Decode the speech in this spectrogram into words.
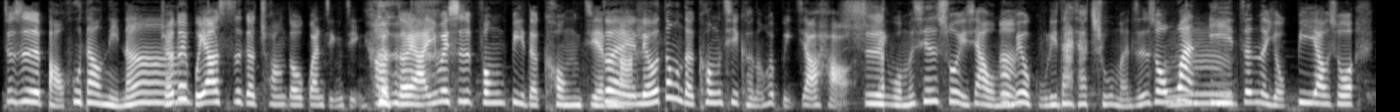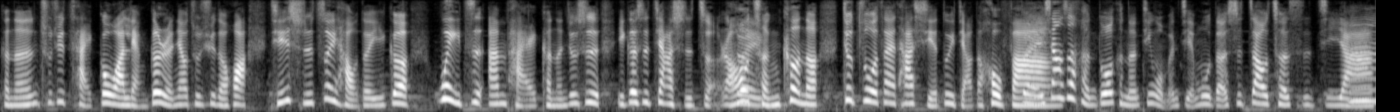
就是保护到你呢？绝对不要四个窗都关紧紧啊！对啊，因为是封闭的空间嘛，对，流动的空气可能会比较好。是我们先说一下，我们没有鼓励大家出门，只是说万一真的有必要说，可能出去采购啊，两个人要出去的话，其实最好的一个位置安排，可能就是一个是驾驶者。然后乘客呢，就坐在他斜对角的后方。对，像是很多可能听我们节目的是造车司机呀，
